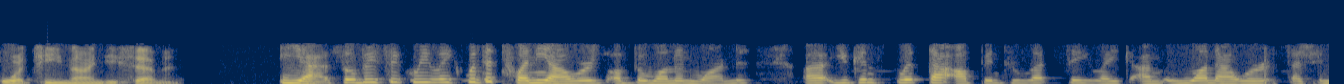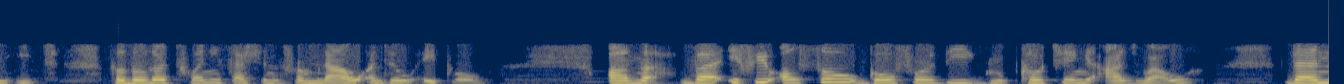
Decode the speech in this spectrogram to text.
fourteen ninety seven. Yeah. So basically like with the twenty hours of the one on one, uh you can split that up into let's say like um one hour session each. So those are twenty sessions from now until April. Um but if you also go for the group coaching as well, then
